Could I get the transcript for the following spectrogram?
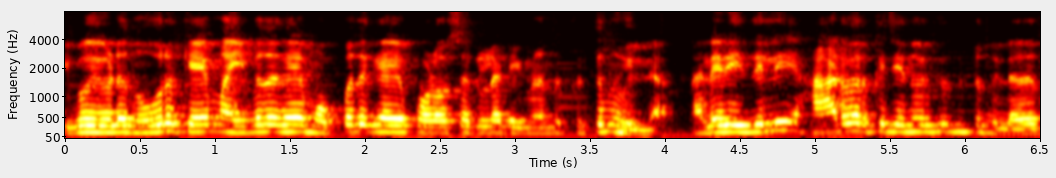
ഇപ്പൊ ഇവിടെ നൂറ് കെയും അമ്പത് കെ മുപ്പത് കെ ഫോളോവേഴ്സ് ഒക്കെ ഉള്ള ടീമിനൊന്നും കിട്ടുന്നുമില്ല. നല്ല രീതിയിൽ ഹാർഡ് വർക്ക് ചെയ്യുന്നവർക്ക് കിട്ടുന്നില്ല. അത്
